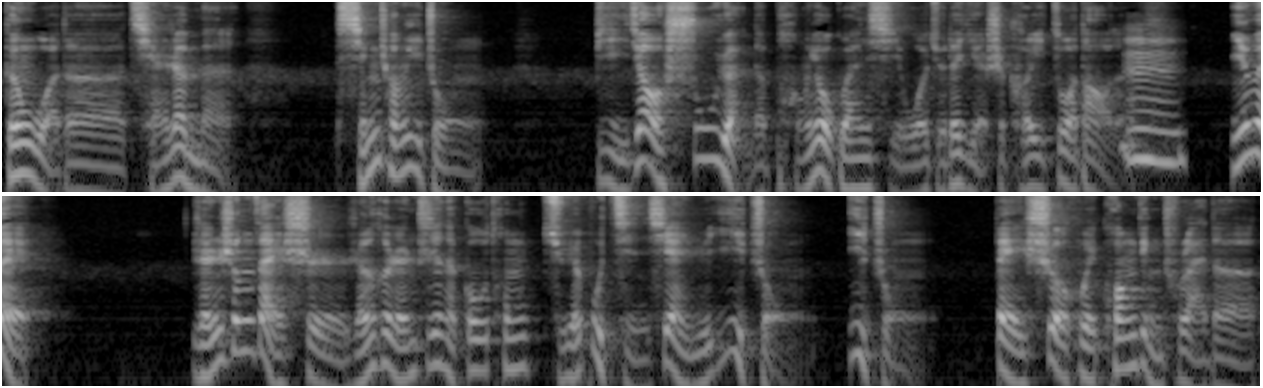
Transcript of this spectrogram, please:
跟我的前任们形成一种比较疏远的朋友关系，我觉得也是可以做到的。嗯因为人生在世，人和人之间的沟通绝不仅限于一种一种被社会框定出来的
